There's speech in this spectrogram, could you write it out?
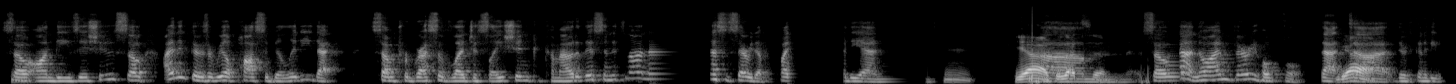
So mm. on these issues, so I think there's a real possibility that some progressive legislation could come out of this, and it's not necessary to fight to the end. Mm. Yeah, um, uh, so yeah, no, I'm very hopeful that yeah. uh, there's going to be.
